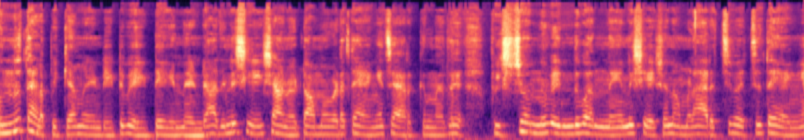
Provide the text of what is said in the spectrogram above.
ഒന്ന് തിളപ്പിക്കാൻ വേണ്ടിയിട്ട് വെയിറ്റ് ചെയ്യുന്നുണ്ട്. അതിന് ശേഷമാണ് കേട്ടോ അമ്മ ഇവിടെ തേങ്ങ ചേർക്കുന്നത്. ഫിഷ് ഒന്ന് വെന്ത് വന്നതിന് ശേഷം നമ്മൾ അരച്ച് വെച്ച് തേങ്ങ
